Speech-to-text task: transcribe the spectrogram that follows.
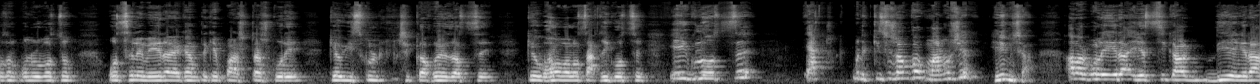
বছর, পনেরো বছর, ও ছেলে মেয়েরা এখান থেকে পাশ টাস করে কেউ স্কুল শিক্ষক হয়ে যাচ্ছে, কেউ ভালো ভালো চাকরি করছে। এইগুলো হচ্ছে এক মানে কিছু সংখ্যক মানুষের হিংসা। আবার বলে এরা এসসি কার্ড দিয়ে এরা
